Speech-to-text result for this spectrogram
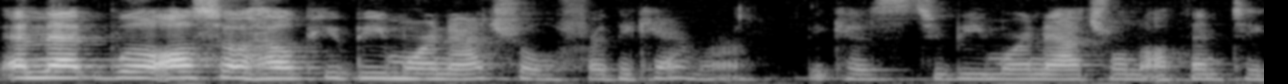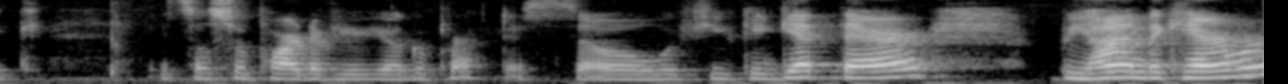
and that will also help you be more natural for the camera because to be more natural and authentic, it's also part of your yoga practice. So if you can get there behind the camera,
